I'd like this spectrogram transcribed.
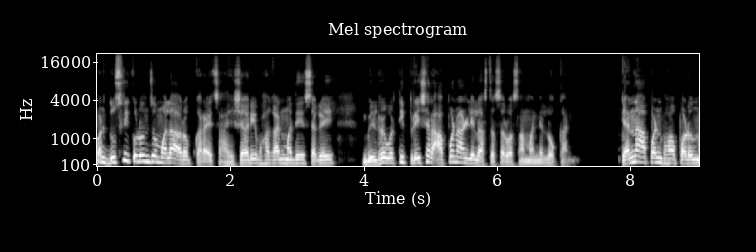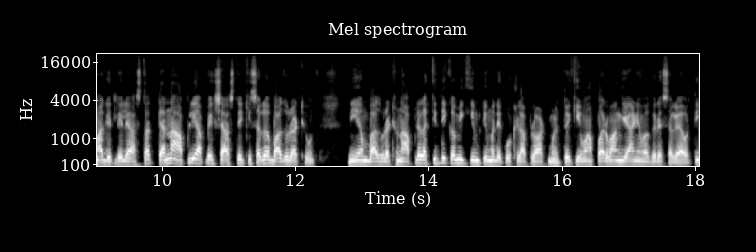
पण दुसरीकडून जो मला आरोप करायचा आहे शहरी भागांमध्ये सगळे बिल्डरवरती प्रेशर आपण आणलेलं असतं सर्वसामान्य लोकांनी. त्यांना आपण भाव पाडून मागितलेले असतात. त्यांना आपली अपेक्षा असते की सगळं बाजूला ठेवून नियम बाजूला ठेवून आपल्याला किती कमी किमतीमध्ये कुठला प्लॉट मिळतोय किंवा परवानगी आणि वगैरे सगळ्यावरती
